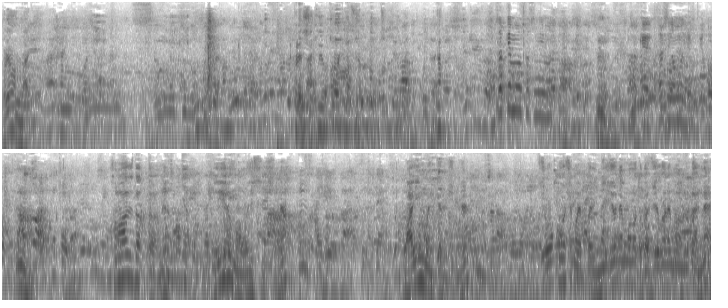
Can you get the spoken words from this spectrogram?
これはうまい。これ食欲がきますよ。な、お酒も進みますねうん。お酒私飲むんですけど、結構この味だったらね、ビールも美味しいしね、ワインもいけるしね、紹興酒もやっぱり20年ものとか15年もの飲みたいね。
